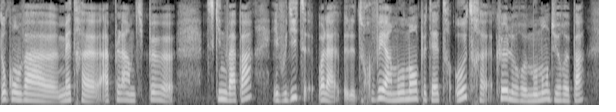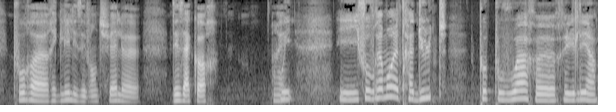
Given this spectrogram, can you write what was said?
donc on va euh, mettre euh, à plat un petit peu euh, ce qui ne va pas et vous dites voilà trouver un moment peut-être autre que le moment du repas pour régler les éventuels désaccords. Oui. Il faut vraiment être adulte pour pouvoir euh, régler un,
